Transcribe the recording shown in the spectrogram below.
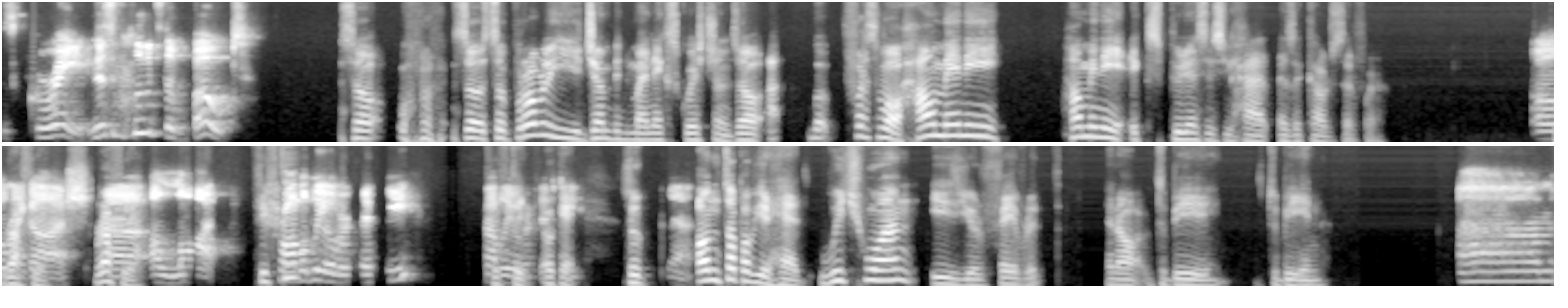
It's great, and this includes the boat. So, so so probably you jump into my next question. So, uh, but first of all, how many how many experiences you had as a couch surfer? Oh roughly. my gosh, roughly uh, a lot. 50? Probably over fifty. Probably 50. over fifty. Okay. So, yeah. on top of your head, which one is your favorite? You know, to be to be in. Um,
